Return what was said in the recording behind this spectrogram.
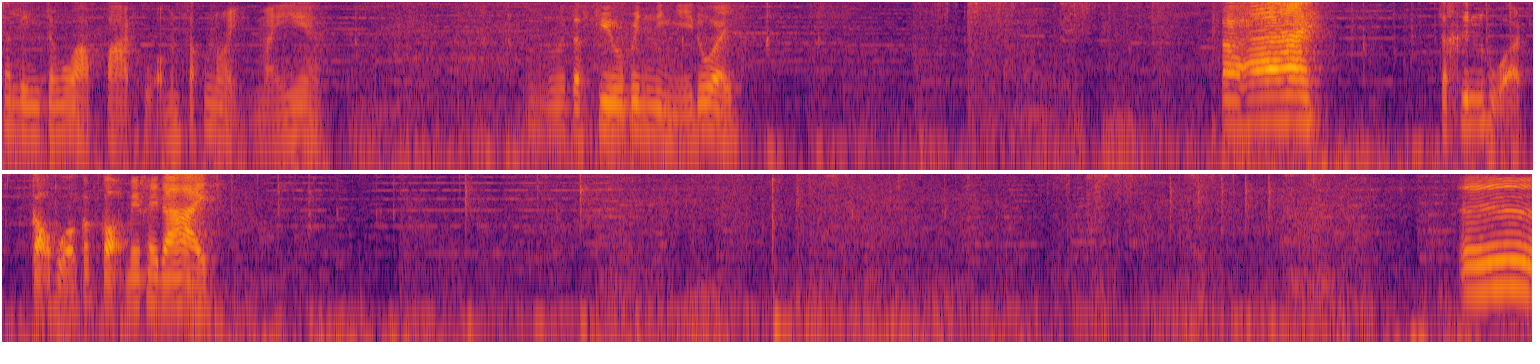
จะเล็งจังหวะปาดหัวมันสักหน่อยไหมเออแต่ฟิลเป็นอย่างนี้ด้วยอายจะขึ้นหัวเกาะหัวก็เกาะไม่ค่อยได้ เออ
